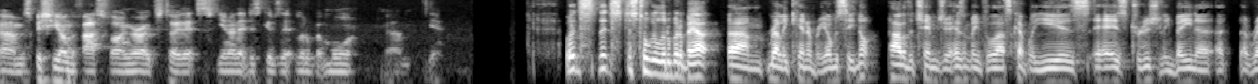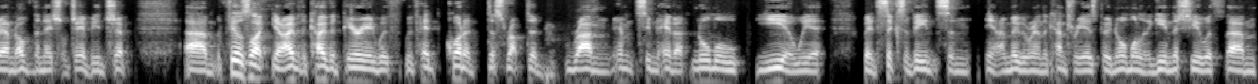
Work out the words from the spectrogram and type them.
Um, especially on the fast flowing roads too. That's you know that just gives it a little bit more. Um, yeah. Let's let's just talk a little bit about um, Rally Canterbury. Obviously, not part of the championship. Hasn't been for the last couple of years. It has traditionally been a, a round of the national championship. Um, it feels like you know over the COVID period we've we've had quite a disrupted run. We haven't seemed to have a normal year where we had six events and you know moving around the country as per normal. And again this year with um,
